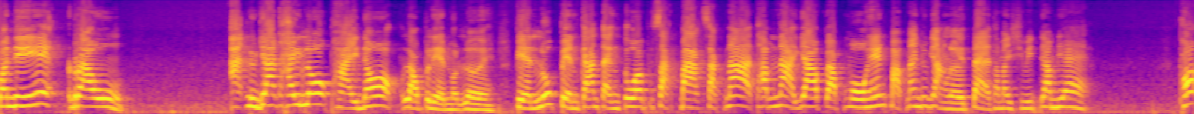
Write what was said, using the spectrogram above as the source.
วันนี้เราอนุญาตให้โลกภายนอกเราเปลี่ยนหมดเลย เปลี่ยนลุกเปลี่ยนการแต่งตัวสักปากสักหน้าทำหน้ายาวปรับโงเฮงปรับแม่งทุกอย่างเลย แต่ทำไมชีวิตย่ำแย่ เพราะ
